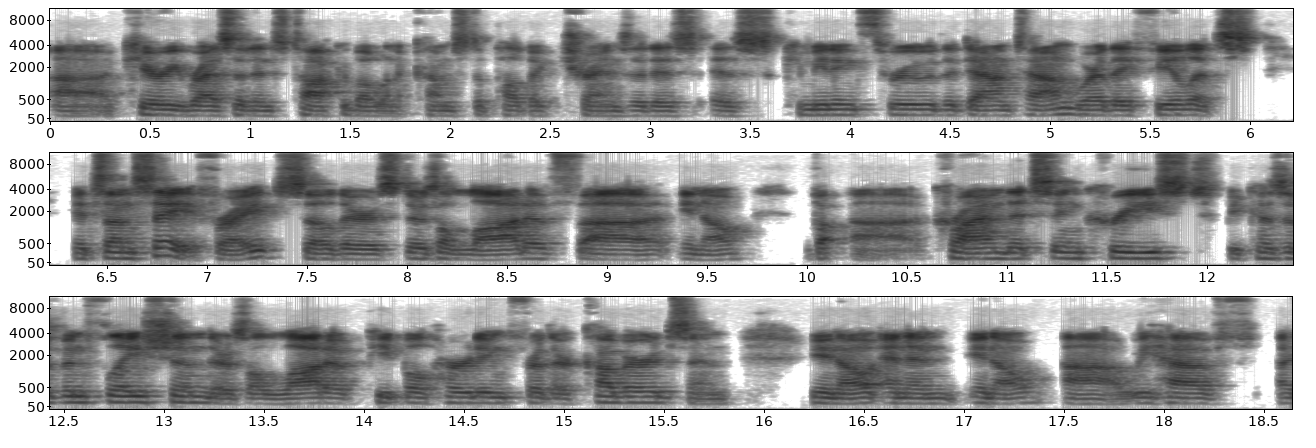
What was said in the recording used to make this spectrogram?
uh, residents talk about when it comes to public transit is is commuting through the downtown where they feel it's it's unsafe, right? So there's there's a lot of uh, you know uh, crime that's increased because of inflation. There's a lot of people hurting for their cupboards, and you know, and then you know uh, we have a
